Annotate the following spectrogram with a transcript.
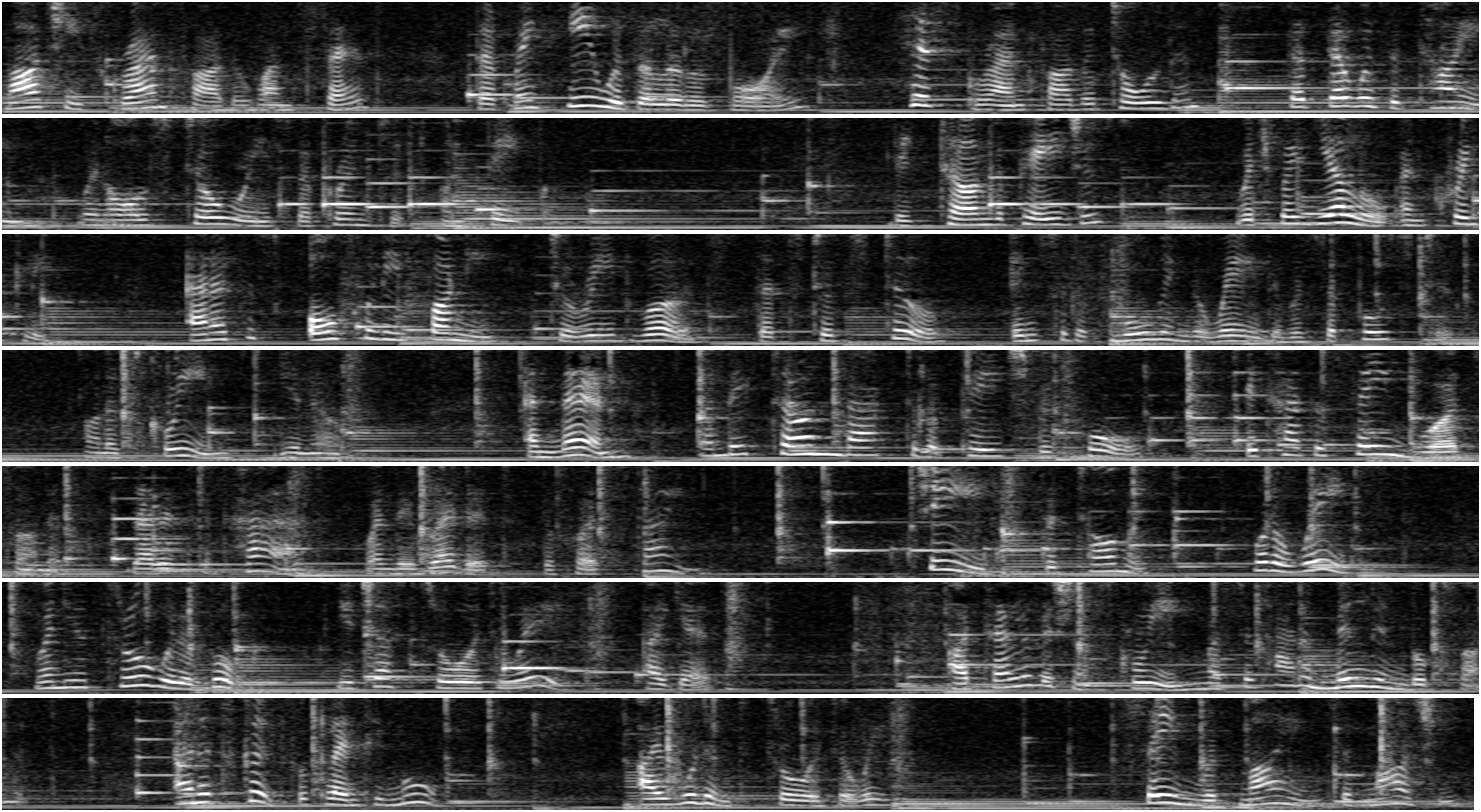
Margie's grandfather once said that when he was a little boy, his grandfather told him that there was a time when all stories were printed on paper. They turned the pages, which were yellow and crinkly, and it was awfully funny to read words that stood still instead of moving the way they were supposed to on a screen, you know. And then, when they turned back to the page before, it had the same words on it that it had had when they read it the first time. Gee, said Tommy, what a waste. When you're through with a book, you just throw it away, I guess. Our television screen must have had a million books on it, and it's good for plenty more. I wouldn't throw it away. Same with mine, said Margie.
